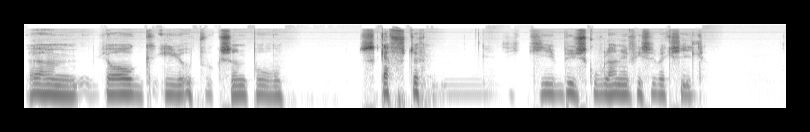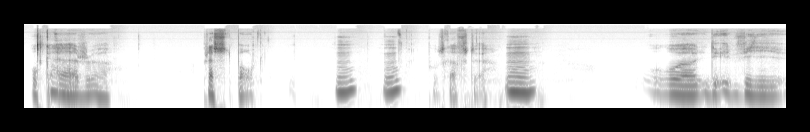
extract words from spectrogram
Ehm, jag är ju uppvuxen på Skafte. Gick i byskolan i Fiserbäckskil. Och är eh, prästbarn Mm, mm. på Skafte. Mm. Och eh, det, vi,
